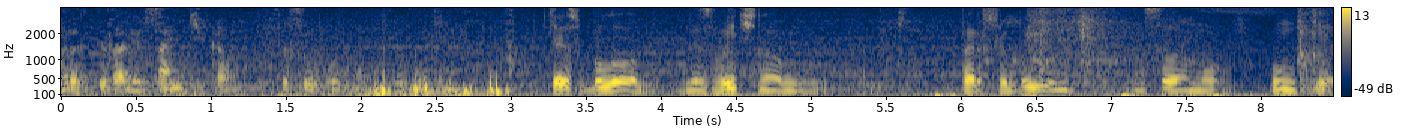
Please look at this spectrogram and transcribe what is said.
розбирали танчиками, що угодно. Теж було незвично. Там, перші бої в населеному пункті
